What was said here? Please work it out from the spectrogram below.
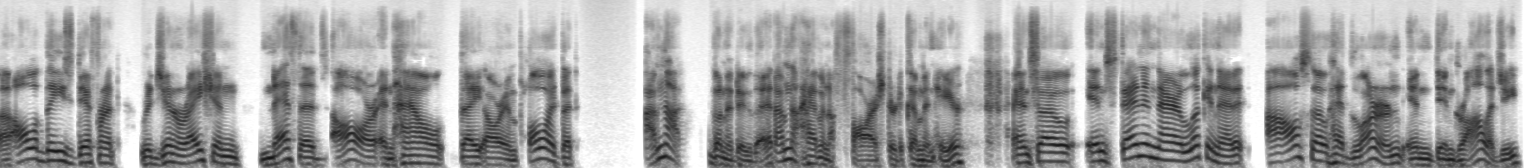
uh, all of these different regeneration methods are and how they are employed. But I'm not going to do that. I'm not having a forester to come in here. And so, in standing there looking at it, I also had learned in dendrology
